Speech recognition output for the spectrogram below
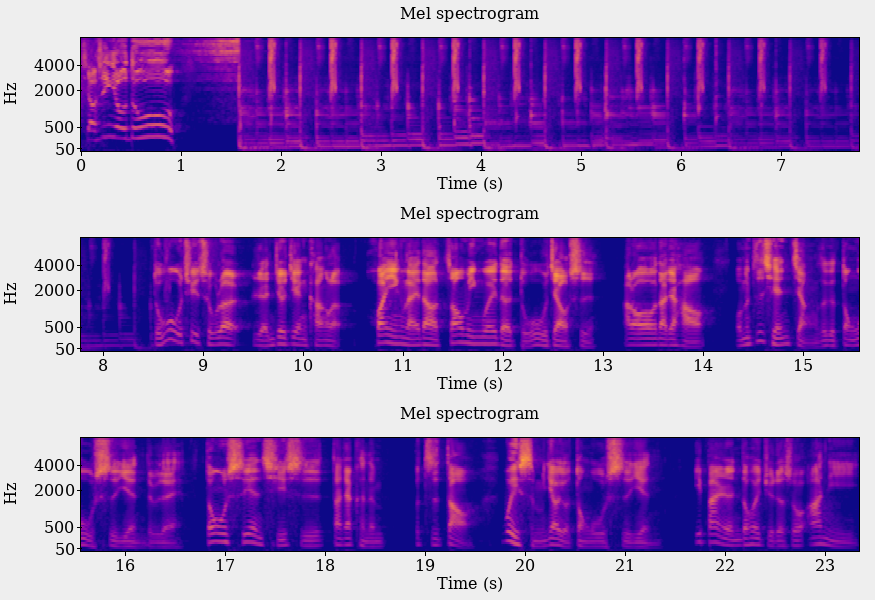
小心有毒。毒物去除了，人就健康了。欢迎来到昭明威的毒物教室。Hello，大家好。我们之前讲这个动物试验，对不对？动物试验其实大家可能不知道为什么要有动物试验。一般人都会觉得说啊，你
